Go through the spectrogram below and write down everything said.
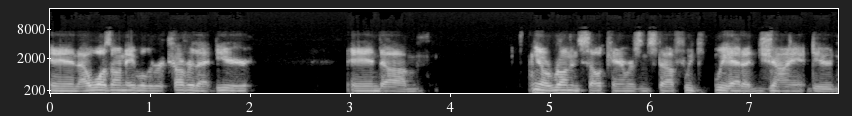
and I was unable to recover that deer. And um, you know, running cell cameras and stuff, we we had a giant dude,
